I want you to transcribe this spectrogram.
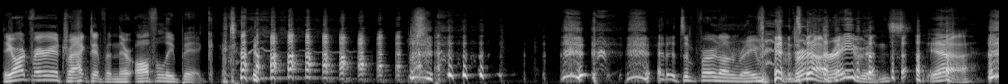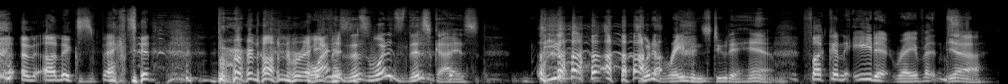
They aren't very attractive and they're awfully big. and it's a burn on ravens. Burn on ravens. Yeah. An unexpected burn on ravens. Why does this what is this guy's deal? what did ravens do to him? Fucking eat it, ravens. Yeah.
